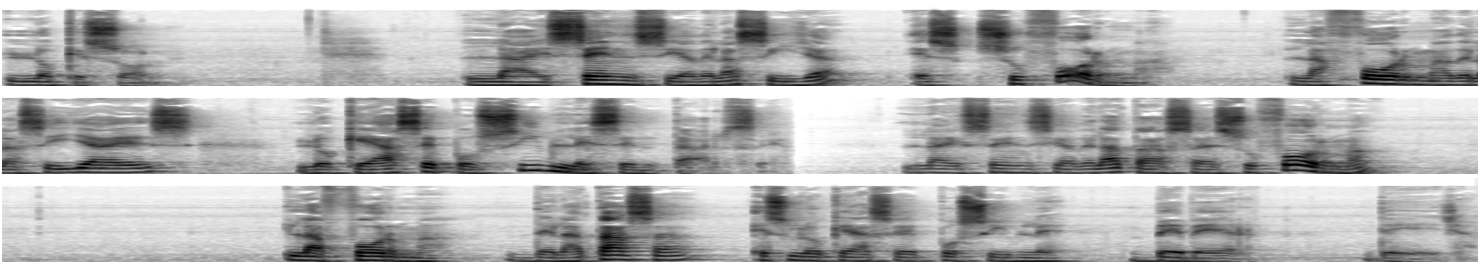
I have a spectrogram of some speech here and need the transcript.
lo que son. La esencia de la silla es su forma. La forma de la silla es lo que hace posible sentarse. La esencia de la taza es su forma la forma de la taza es lo que hace posible beber de ella.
